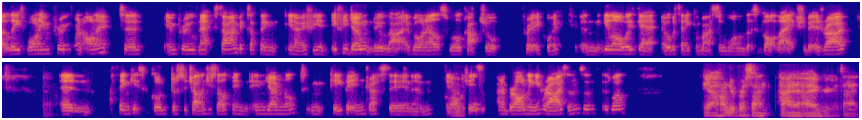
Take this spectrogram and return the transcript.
at least one improvement on it to improve next time because I think you know if you if you don't do that, everyone else will catch up pretty quick, and you'll always get overtaken by someone that's got that extra bit of drive. And I think it's good just to challenge yourself in in general to keep it interesting and you know Always. keep kind of broadening your horizons as, well. Yeah, 100%. I I agree with that.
